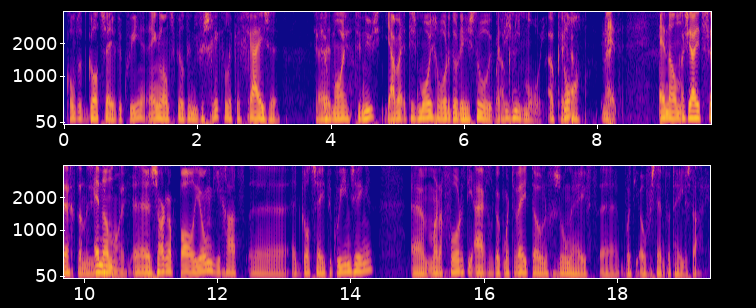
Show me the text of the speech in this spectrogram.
komt het God Save the Queen. En Engeland speelt in die verschrikkelijke grijze Eh, mooi? tenues. Ja, maar het is mooi geworden door de historie, maar het is niet mooi. Toch? nou, nee. En, en dan... Als jij het zegt, dan is het En dan mooi. eh, zanger Paul Jong, die gaat eh, het God Save the Queen zingen. Ehm, maar nog voordat hij eigenlijk ook maar twee tonen gezongen heeft, eh, wordt hij overstemd door het hele stadion.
